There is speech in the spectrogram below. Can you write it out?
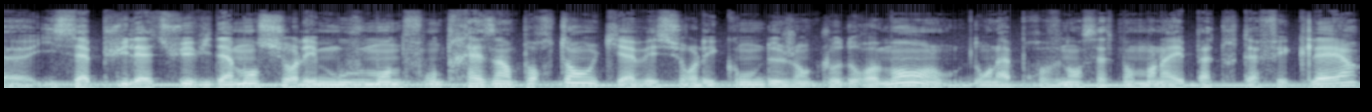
Euh, il s'appuie là-dessus évidemment sur les mouvements de fonds très importants qu'il y avait sur les comptes de Jean-Claude Roman, dont la provenance à ce moment-là n'est pas tout à fait claire.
